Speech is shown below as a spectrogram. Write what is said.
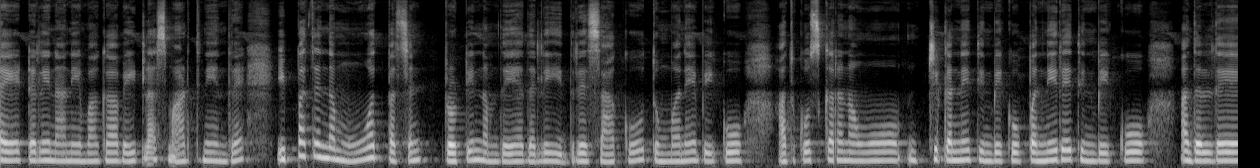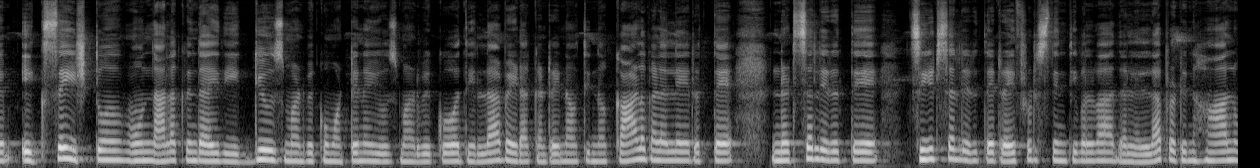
ಡಯೆಟಲ್ಲಿ ನಾನು ಇವಾಗ ವೆಯ್ಟ್ ಲಾಸ್ ಮಾಡ್ತೀನಿ ಅಂದರೆ ಇಪ್ಪತ್ತರಿಂದ ಮೂವತ್ತು ಪರ್ಸೆಂಟ್ ಪ್ರೋಟೀನ್ ನಮ್ಮ ದೇಹದಲ್ಲಿ ಇದ್ದರೆ ಸಾಕು ತುಂಬಾ ಬೇಕು. ಅದಕ್ಕೋಸ್ಕರ ನಾವು ಚಿಕನ್ನೇ ತಿನ್ನಬೇಕು ಪನ್ನೀರೇ ತಿನ್ನಬೇಕು ಅದಲ್ಲದೆ ಎಗ್ಸೇ ಇಷ್ಟು, ಒಂದು ನಾಲ್ಕರಿಂದ ಐದು ಎಗ್ ಯೂಸ್ ಮಾಡಬೇಕು, ಮೊಟ್ಟೆನೇ ಯೂಸ್ ಮಾಡಬೇಕು. ಅದೆಲ್ಲ ಬೇಡ ಕಣ್ರಿ. ನಾವು ತಿನ್ನೋ ಕಾಳುಗಳಲ್ಲೇ ಇರುತ್ತೆ, ನಟ್ಸಲ್ಲಿರುತ್ತೆ, ಸೀಡ್ಸಲ್ಲಿರುತ್ತೆ, ಡ್ರೈ ಫ್ರೂಟ್ಸ್ ತಿಂತೀವಲ್ವ? ಅದರಲ್ಲೆಲ್ಲ ಪ್ರೋಟೀನ್, ಹಾಲು,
